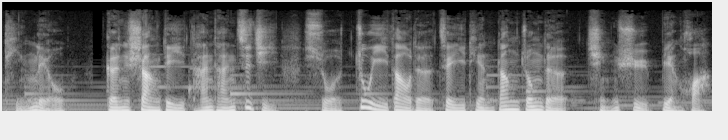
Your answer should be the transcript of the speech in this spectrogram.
停留，跟上帝谈谈自己所注意到的这一天当中的情绪变化。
